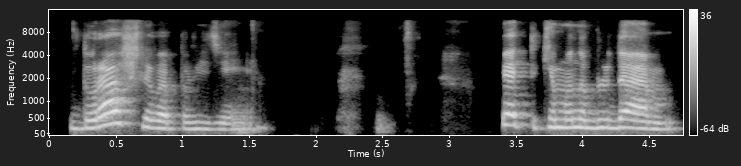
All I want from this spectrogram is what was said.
– дурашливое поведение. Опять-таки мы наблюдаем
